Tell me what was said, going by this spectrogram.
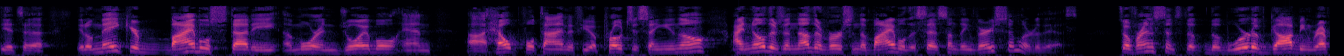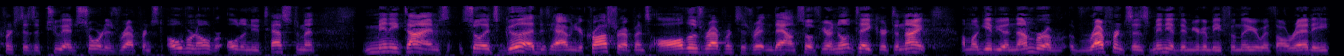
it's a, it'll make your Bible study a more enjoyable and uh, helpful time if you approach it saying, you know, I know there's another verse in the Bible that says something very similar to this. So, for instance, the, the Word of God being referenced as a two-edged sword is referenced over and over, Old and New Testament, many times. So it's good to have in your cross-reference all those references written down. So if you're a note taker tonight, I'm going to give you a number of references. Many of them you're going to be familiar with already.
